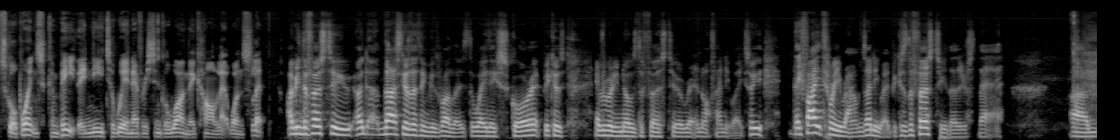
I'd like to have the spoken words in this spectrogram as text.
score points, compete. They need to win every single one. They can't let one slip. I mean, the first two, uh, that's the other thing as well, is the way they score it because everybody knows the first two are written off anyway. So they fight three rounds anyway because the first two, they're just there. Um,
